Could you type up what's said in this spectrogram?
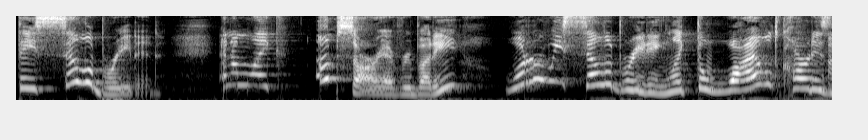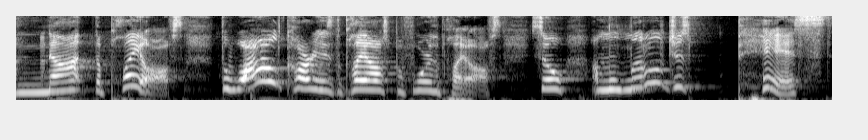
they celebrated. And I'm like, I'm sorry, everybody. What are we celebrating? Like, the wild card is not the playoffs. The wild card is the playoffs before the playoffs. So I'm a little just pissed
